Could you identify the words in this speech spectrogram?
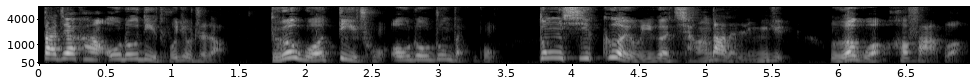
大家看欧洲地图就知道，德国地处欧洲中北部，东西各有一个强大的邻居——俄国和法国。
